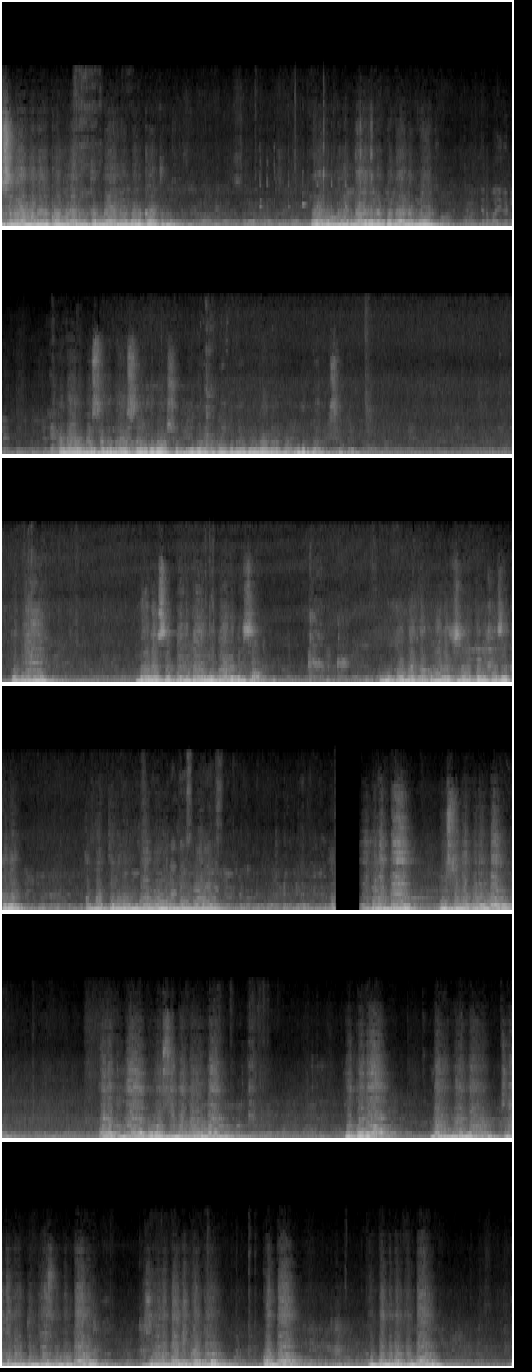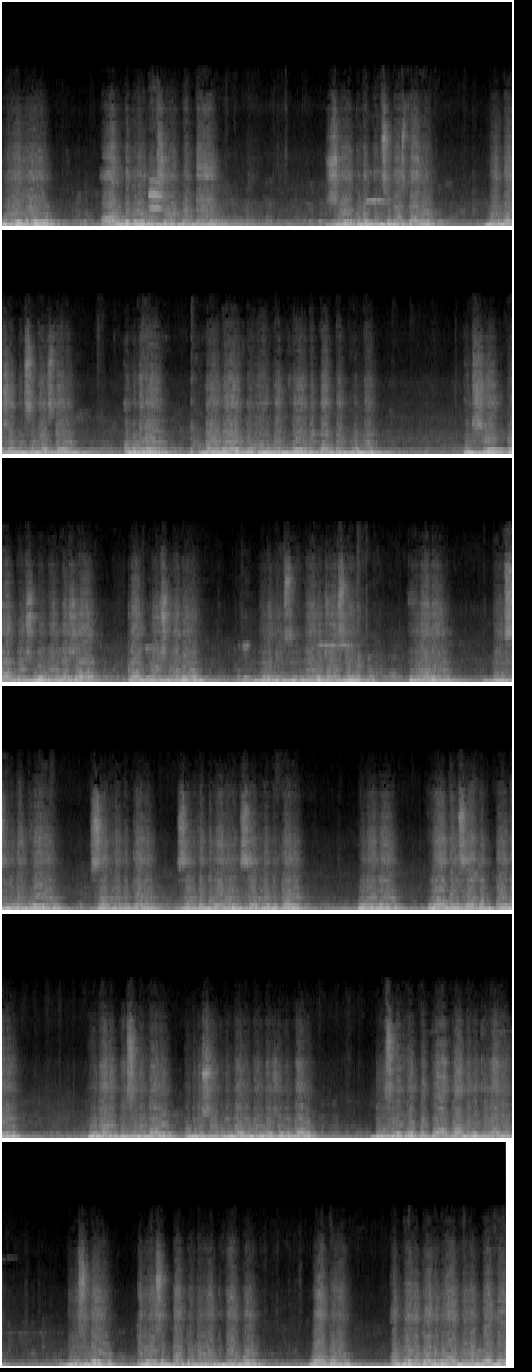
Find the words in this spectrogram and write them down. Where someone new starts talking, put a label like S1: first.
S1: السلام عليكم ورحمة الله وبركاته الحمد لله رب العالمين اللهم صل على سيدنا شفينا حبيبنا مولانا محمد وسلم अभी मेरे से पहले मुन्ना नबी साहब उर्दू में तकरीर अच्छे तरीके से करें अब मैं तेलुगु में రకంగా కూడా ఉన్నారు. ఎక్కువగా మరి వీళ్ళు చేతులు వ్యక్తం చేసుకుంటుంటారు. జీవనోపాధి కొరకు కొంత ఇబ్బంది పడుతుంటారు. ఈరోజు ఆనందకరమైన విషయం ఏంటంటే షేకులు దిల్సులు వస్తారు నిర్భాష భాష వేస్తారు వస్తారు అందుకని మైనారిటీ వెల్ఫేర్ డిపార్ట్మెంట్ నుండి ఈ షేక్ కార్పొరేషన్ నిర్భాష కార్పొరేషన్ అని విడదీసి వేరు చేసి ఈనాడు బీసీ వెల్ఫేర్ శాఖలో పెట్టారు. సవితమ్మ గారు శాఖలో పెట్టారు. ఈరోజు యాభై శాతం పైబడి ఈనాడు బీసీలు ఉన్నారు. అందులో షేకులు ఉన్నారు నిర్భాషలు ఉన్నారు. బీసీలకి పెద్ద ప్రాధాన్యత ఇవ్వాలి. బీసీలో తెలుగుదేశం పార్టీకి ఓటు బ్యాంకు వారిని అన్ని రకాలుగా అన్ని రంగాల్లో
